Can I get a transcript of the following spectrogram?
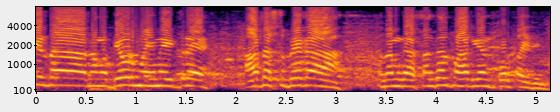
ತೀರ್ಥ ನಮ್ಮ ದೇವ್ರ ಮಹಿಮೆ ಇದ್ರೆ ಆದಷ್ಟು ಬೇಗ ನಮ್ಗೆ ಸಂಕಲ್ಪ ಆಗಲಿ ಅಂತ ಕೊಡ್ತಾ ಇದ್ದೀನಿ.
